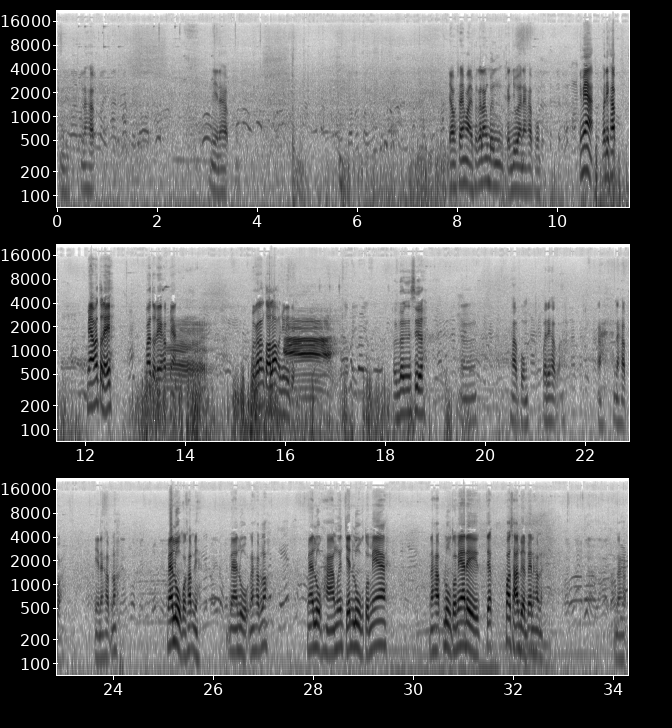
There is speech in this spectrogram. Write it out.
อืมนะครับ นี่นะครับเดี๋ยวใช้หอยเพื่อกำลังเบิ่งกันอยู่นะครับผมนี่แม่สวัสดีครับ แม่มาตัวไหนมาตัวไหนครับแม่เพื่อกำลังต่อรองกันอยู่นี่ดิมันเบิ่งเสื้ออครับผมสวัสดีครับอะนะครับป่ะนี่นะครับเนาะแม่ลูกป่ะครับนี่แม่ลูกนะครับเนาะแม่ลูกหาเมื่นเจ็ดลูกตัวแม่นะครับ ลูกตัวแม่ได้จะพ่อสามเดือนไปนะครับเนี่ย นะครับ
